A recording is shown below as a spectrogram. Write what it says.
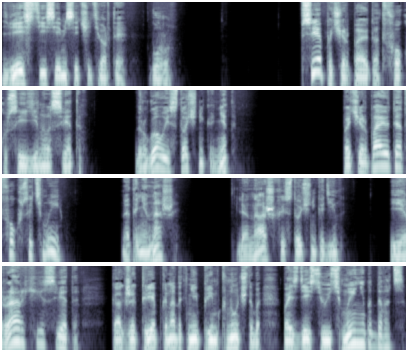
274. Гуру. Все почерпают от фокуса единого света. Другого источника нет. Почерпают и от фокуса тьмы. Но это не наши. Для наших источник один. Иерархия света. Как же крепко надо к ней примкнуть, чтобы воздействию тьмы не поддаваться.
